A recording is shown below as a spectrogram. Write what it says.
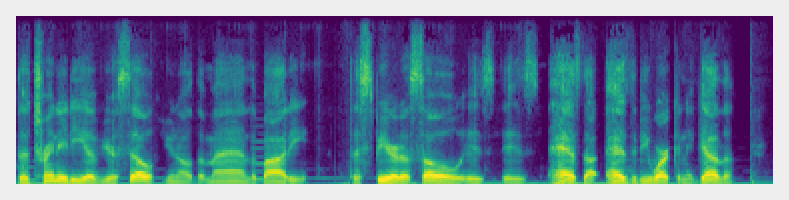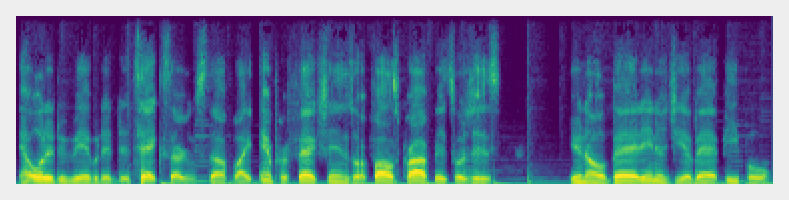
the trinity of yourself, you know, the mind, the body, the spirit or soul is is has to has to be working together in order to be able to detect certain stuff like imperfections or false prophets or just you know bad energy or bad people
